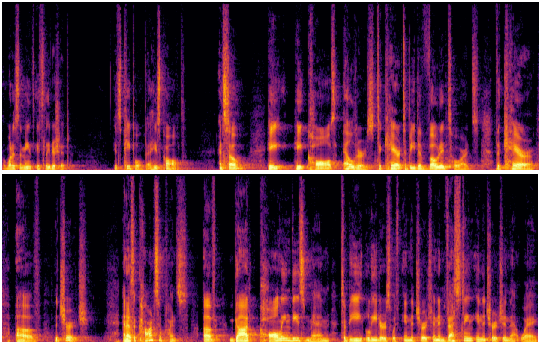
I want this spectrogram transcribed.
what is the means? It's leadership, it's people that he's called. And so he, he calls elders to care, to be devoted towards the care of the church. And as a consequence of God calling these men to be leaders within the church and investing in the church in that way,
